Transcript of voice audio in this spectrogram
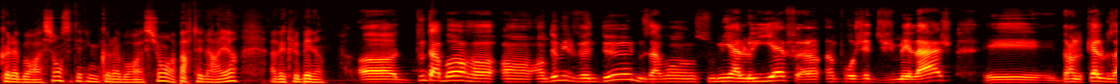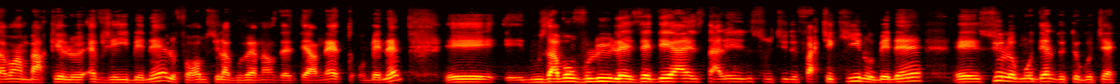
collaborations, c'était une collaboration, un partenariat avec le Bénin. Euh, tout d'abord, euh, en, en, 2022, nous avons soumis à l'OIF un, projet de jumelage et dans lequel nous avons embarqué le FGI Bénin, le Forum sur la gouvernance d'Internet au Bénin. Et, nous avons voulu les aider à installer une structure de fact-checking au Bénin et sur le modèle de TogoCheck.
